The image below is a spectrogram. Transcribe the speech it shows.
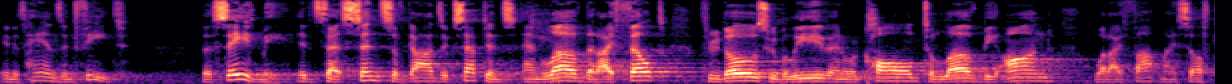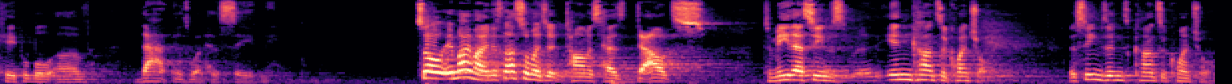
in his hands and feet that saved me. It's that sense of God's acceptance and love that I felt through those who believe and were called to love beyond what I thought myself capable of. That is what has saved me. So, in my mind, it's not so much that Thomas has doubts. To me, that seems inconsequential. It seems inconsequential.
